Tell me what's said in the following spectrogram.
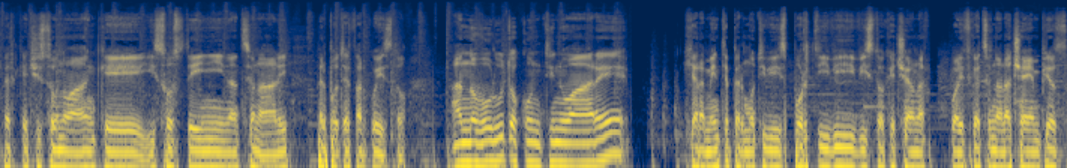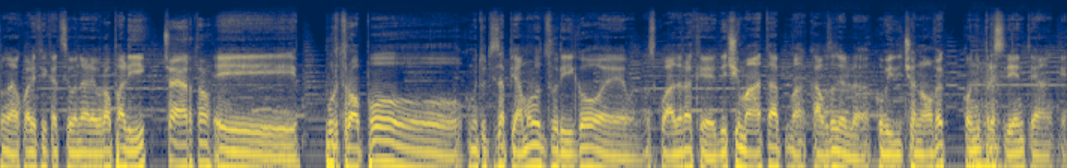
perché ci sono anche i sostegni nazionali per poter fare questo. Hanno voluto continuare chiaramente per motivi sportivi visto che c'è una qualificazione alla Champions, una qualificazione all'Europa League Certo. e purtroppo come tutti sappiamo lo Zurigo è una squadra che è decimata a causa del Covid-19 con il Mhm. presidente anche.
